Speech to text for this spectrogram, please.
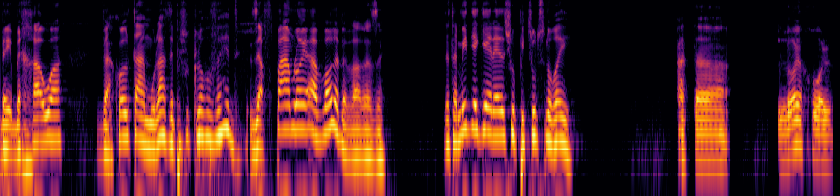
בחאווה, והכל תעמולה, זה פשוט לא עובד. זה אף פעם לא יעבוד הדבר הזה. זה תמיד יגיע לאיזשהו פיצוץ נוראי. אתה לא יכול,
